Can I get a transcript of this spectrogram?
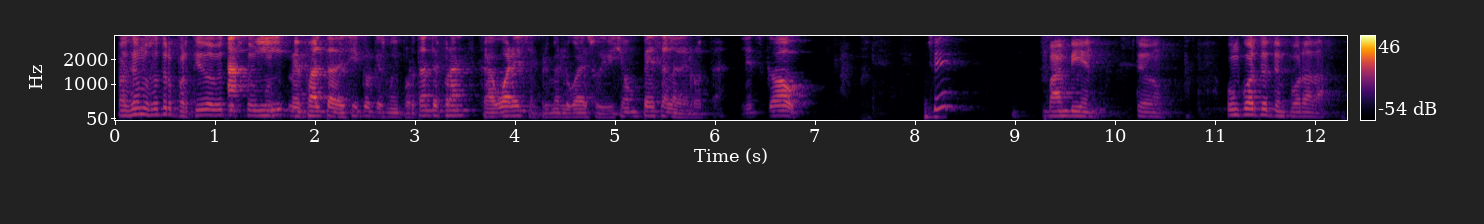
pasemos a otro partido. Ah, y me falta decir, creo que es muy importante, Fran. Jaguares en primer lugar de su división, pesa la derrota. Let's go. Sí, Van bien, Teo. Un cuarto de temporada.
